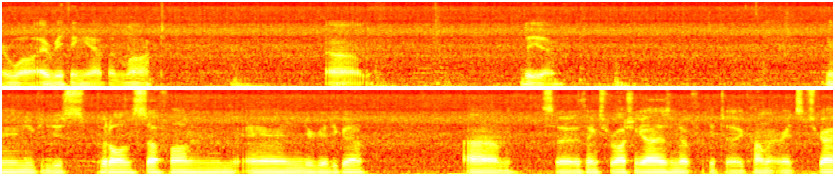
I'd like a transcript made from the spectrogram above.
or well everything you have unlocked. Um, but yeah. And you can just put all the stuff on them and you're good to go. Um, so thanks for watching guys and don't forget to comment rate subscribe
